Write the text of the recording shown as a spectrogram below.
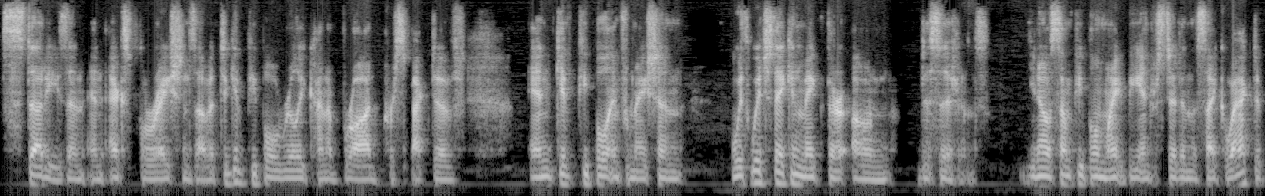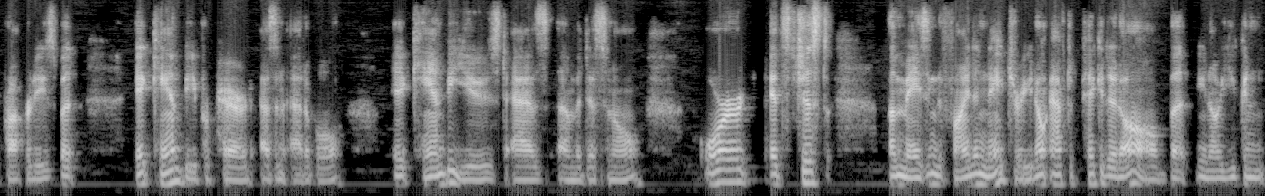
studies and, and explorations of it to give people really kind of broad perspective and give people information with which they can make their own decisions. You know, some people might be interested in the psychoactive properties, but it can be prepared as an edible. It can be used as a medicinal, or it's just amazing to find in nature. You don't have to pick it at all, but you know, you can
